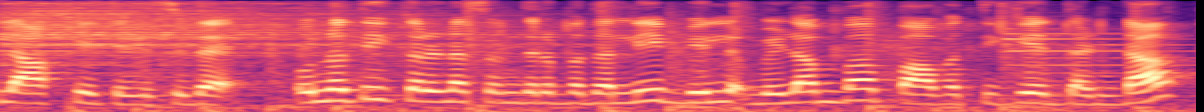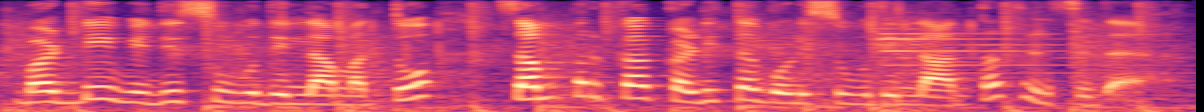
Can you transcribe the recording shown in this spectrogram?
ಇಲಾಖೆ ತಿಳಿಸಿದೆ. ಉನ್ನತೀಕರಣ ಸಂದರ್ಭದಲ್ಲಿ ಬಿಲ್ ವಿಳಂಬ ಪಾವತಿಗೆ ದಂಡ, ಬಡ್ಡಿ ವಿಧಿಸುವುದಿಲ್ಲ ಮತ್ತು ಸಂಪರ್ಕ ಕಡಿತಗೊಳಿಸುವುದಿಲ್ಲ ಅಂತ ತಿಳಿಸಿದೆ.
